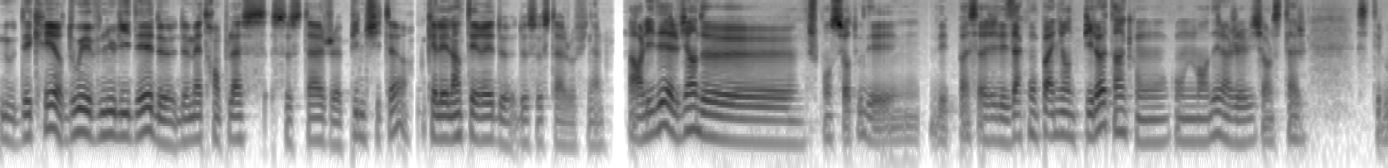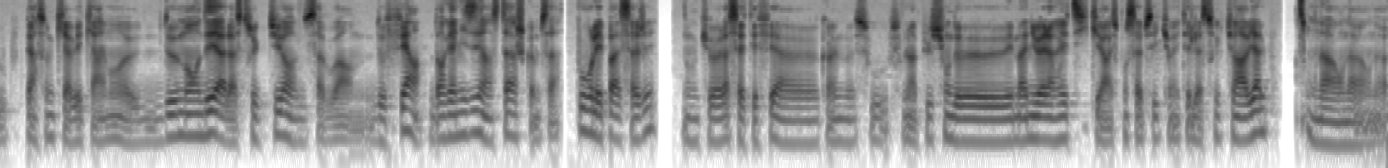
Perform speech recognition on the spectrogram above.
nous décrire d'où est venue l'idée de, mettre en place ce stage Pinch Eater Quel est l'intérêt de ce stage au final? Alors l'idée, elle vient de, je pense surtout des, passagers, des accompagnants de pilotes hein, qui là j'avais vu sur le stage, c'était beaucoup de personnes qui avaient carrément euh, demandé à la structure de savoir, de faire, d'organiser un stage comme ça pour les passagers. Donc euh, là, ça a été fait euh, quand même sous, l'impulsion de Emmanuel Réti, qui est responsable sécurité de la structure Avialp. On a, on a, on a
